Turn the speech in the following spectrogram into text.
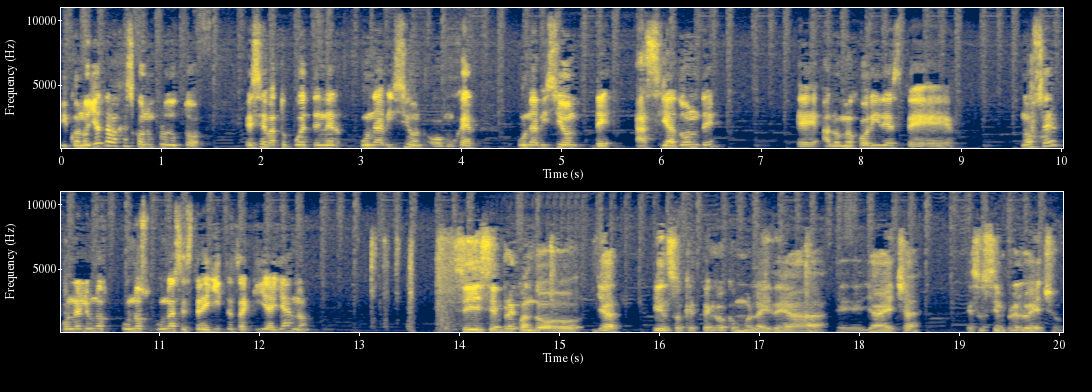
Y cuando ya trabajas con un productor, ese vato puede tener una visión, o mujer, una visión de hacia dónde eh, a lo mejor ir, este, no sé, ponerle unos, unos, unas estrellitas aquí y allá, ¿no? Sí, siempre cuando ya pienso que tengo como la idea eh, ya hecha, eso siempre lo he hecho.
